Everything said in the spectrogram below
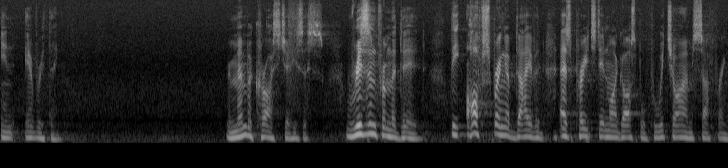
in everything. Remember Christ Jesus, risen from the dead, the offspring of David, as preached in my gospel, for which I am suffering,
